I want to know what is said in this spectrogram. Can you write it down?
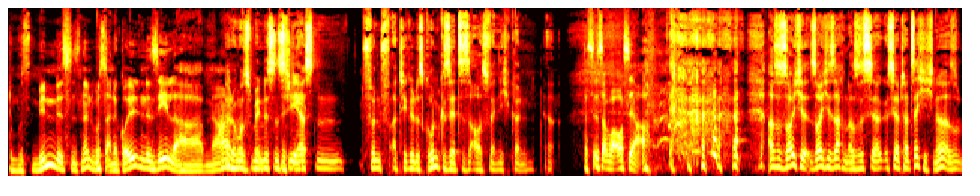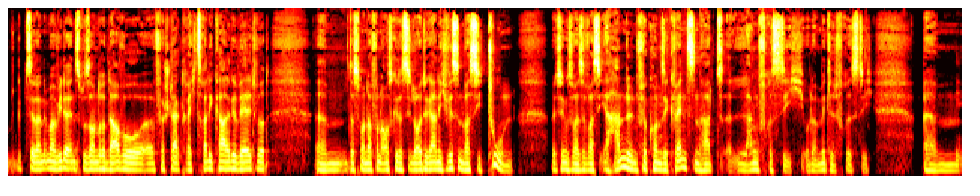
du musst mindestens, ne, du musst eine goldene Seele haben. Ja, Ja, du musst mindestens die ersten fünf Artikel des Grundgesetzes auswendig können. Ja. Das ist aber auch sehr. Also solche solche Sachen, also ist ja ist ja tatsächlich, ne? Also gibt's ja dann immer wieder, insbesondere da, wo äh, verstärkt rechtsradikal gewählt wird, ähm, dass man davon ausgeht, dass die Leute gar nicht wissen, was sie tun, beziehungsweise was ihr Handeln für Konsequenzen hat, langfristig oder mittelfristig. Ähm,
